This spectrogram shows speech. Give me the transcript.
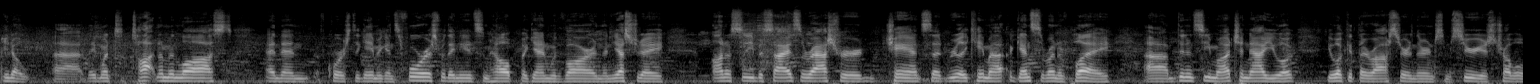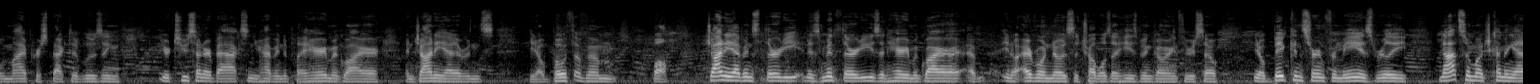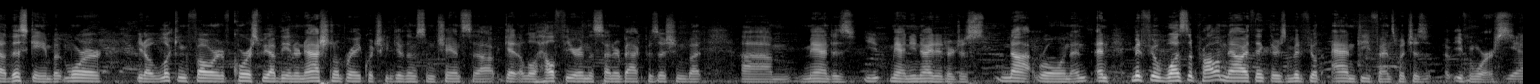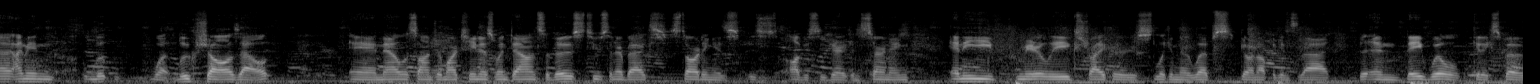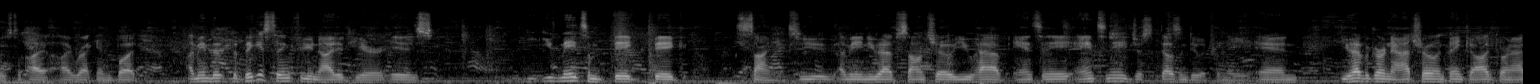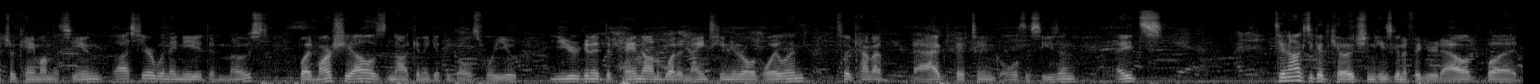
you know, uh, they went to Tottenham and lost. And then, of course, the game against Forest where they needed some help again with VAR. And then yesterday, honestly, besides the Rashford chance that really came out against the run of play, um, didn't see much. And now you look you look at their roster and they're in some serious trouble, in my perspective, losing your two center backs and you're having to play Harry Maguire and Johnny Evans. You know, both of them. Well, Johnny Evans, 30 in his mid 30s, and Harry Maguire. Um, you know, everyone knows the troubles that he's been going through. So, you know, big concern for me is really not so much coming out of this game, but more you know, looking forward, of course, we have the international break, which can give them some chance to get a little healthier in the center back position. But um, man, does man United are just not rolling, and and midfield was the problem. Now I think there's midfield and defense, which is even worse. Yeah, I mean, look, what Luke Shaw is out, and now Lisandro Martinez went down. So those two center backs starting is is obviously very concerning. Any Premier League strikers licking their lips going up against that and they will get exposed, I, I reckon. But I mean, the, the biggest thing for United here is you've made some big, big signings. You, I mean, you have Sancho, you have Antony. Antony just doesn't do it for me, and you have a Garnacho, and thank God Garnacho came on the scene last year when they needed it most. But Martial is not going to get the goals for you. You're going to depend on what a 19-year-old Højlund to kind of bag 15 goals a season. It's Ten Hag's a good coach and he's going to figure it out, but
